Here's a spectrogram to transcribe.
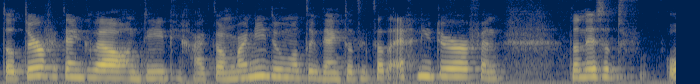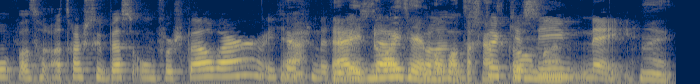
dat durf ik denk ik wel. En die, die ga ik dan maar niet doen, want ik denk dat ik dat echt niet durf. En dan is het, want een attractie best onvoorspelbaar. Weet je, Ja, als je in de je rij weet staat, nooit helemaal een wat er gaat stukje komen. zien. Nee. Nee.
